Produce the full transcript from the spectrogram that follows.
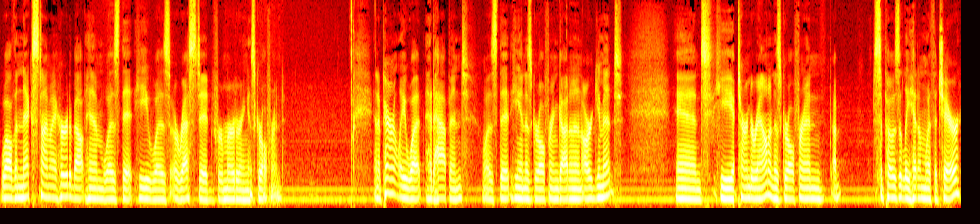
Well, the next time I heard about him was that he was arrested for murdering his girlfriend. And apparently, what had happened was that he and his girlfriend got in an argument, and he turned around, and his girlfriend uh, supposedly hit him with a chair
